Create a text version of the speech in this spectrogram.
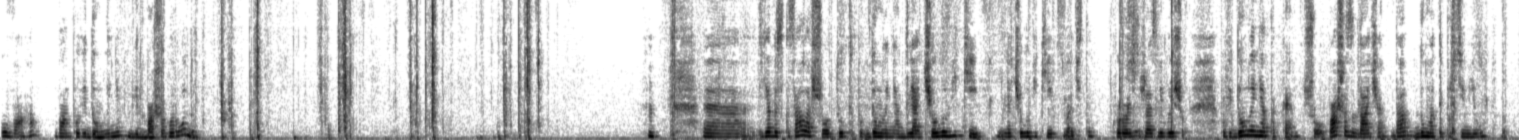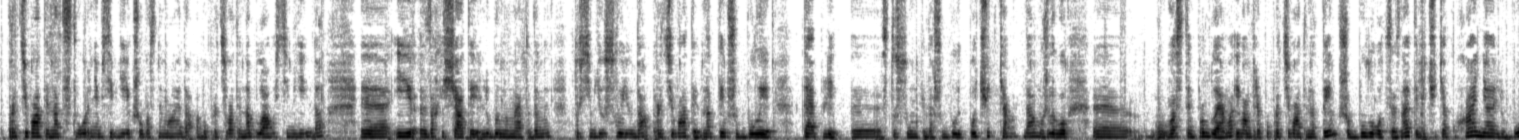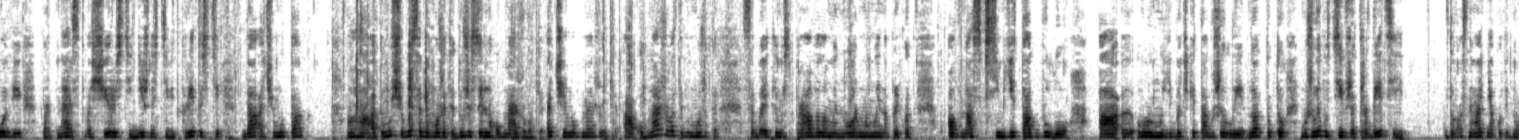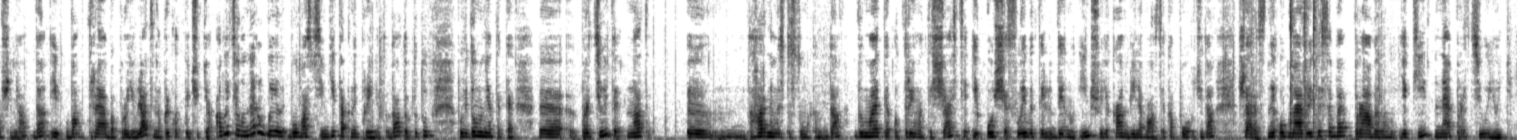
Увага! Вам повідомлення від вашого роду. Е, Я би сказала, що тут повідомлення для чоловіків. Для чоловіків, бачите, король жезлів вийшов. Повідомлення таке, що ваша задача да, думати про сім'ю, працювати над створенням сім'ї, якщо у вас немає, да, або працювати на благо сім'ї, да, е, і захищати любими методами ту сім'ю свою, да, працювати над тим, щоб були теплі е, стосунки, да, щоб були почуття. Да, можливо, е, у вас з цим проблема, і вам треба попрацювати над тим, щоб було це, знаєте, відчуття кохання, любові, партнерства, щирості, ніжності, відкритості. Да, а чому так? Ага, а тому що ви себе можете дуже сильно обмежувати. А чим обмежувати? А обмежувати ви можете себе якимись правилами, нормами, наприклад, а в нас в сім'ї так було, а е, о, мої батьки так жили. Да? Тобто, можливо, ці вже традиції до вас не мають ніякого відношення, да? і вам треба проявляти, наприклад, почуття. А ви цього не робили, бо у вас в сім'ї так не прийнято. Да? Тобто тут повідомлення таке: е, працюйте над гарними стосунками. Да? Ви маєте отримати щастя і ощасливити людину іншу, яка біля вас, яка поруч. Да? Ще раз, не обмежуйте себе правилами, які не працюють.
